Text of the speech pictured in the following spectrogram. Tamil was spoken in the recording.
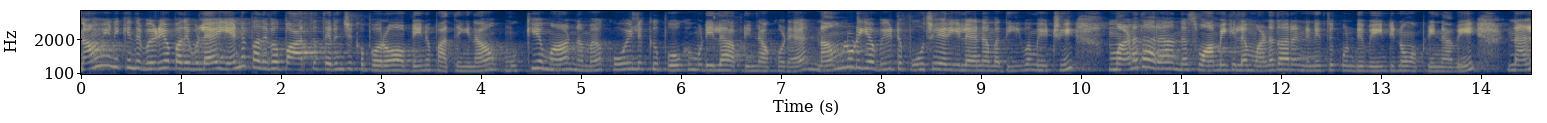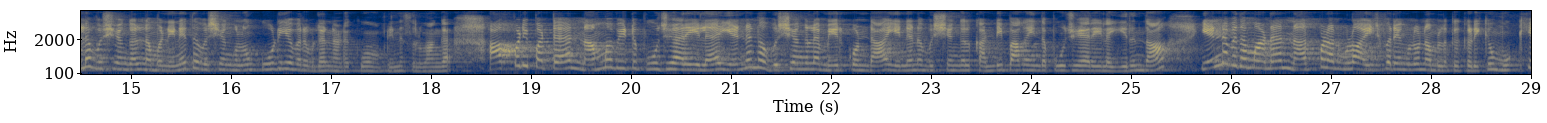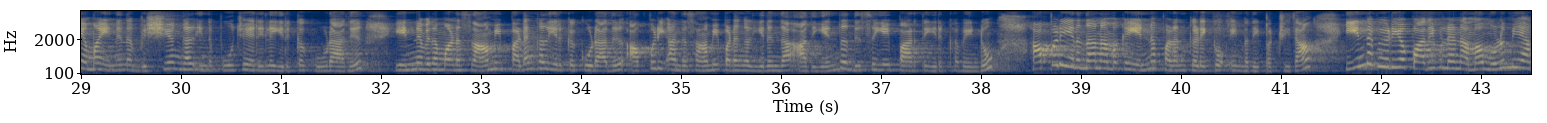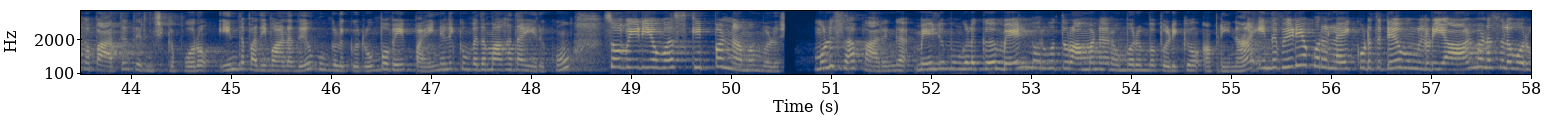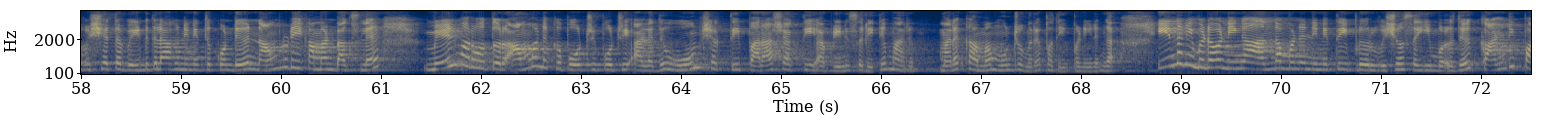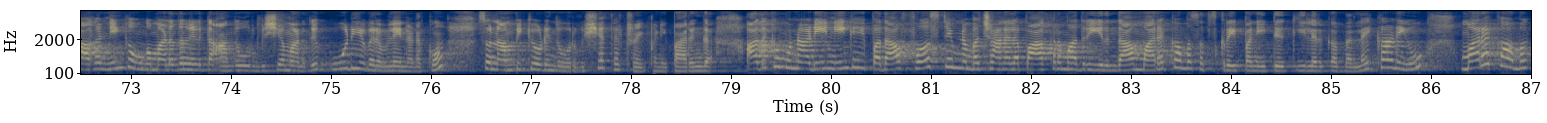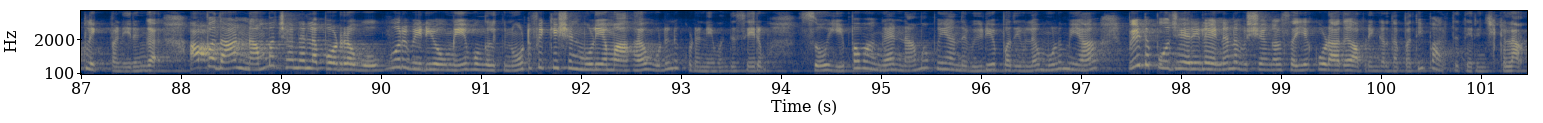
நம்ம இன்னைக்கு இந்த வீடியோ பதிவில் என்ன பதிவு பார்த்து தெரிஞ்சுக்க போகிறோம் அப்படின்னு பார்த்தீங்கன்னா முக்கியமாக நம்ம கோயிலுக்கு போக முடியல அப்படின்னா கூட நம்மளுடைய வீட்டு பூஜை அறையில் நம்ம தீபம் ஏற்றி மனதார அந்த சுவாமிகளை மனதார நினைத்து கொண்டு வேண்டினோம் அப்படின்னாவே நல்ல விஷயங்கள் நம்ம நினைத்த விஷயங்களும் கூடிய வரவில் நடக்கும் அப்படின்னு சொல்லுவாங்க. அப்படிப்பட்ட நம்ம வீட்டு பூஜை அறையில் என்னென்ன விஷயங்களை மேற்கொண்டா என்னென்ன விஷயங்கள் கண்டிப்பாக இந்த பூஜை அறையில் இருந்தால் என்ன விதமான நற்பலன்களும் ஐஸ்வர்யங்களும் நம்மளுக்கு கிடைக்கும்? முக்கியமாக என்னென்ன விஷயம் விஷயங்கள் இந்த பூஜை அறையில் இருக்கக்கூடாது. என்ன விதமான சாமி படங்கள் இருக்கக்கூடாது. அப்படி அந்த சாமி படங்கள் இருந்தால் அது எந்த திசையை பார்த்து இருக்க வேண்டும். அப்படி இருந்தால் நமக்கு என்ன பலன் கிடைக்கும் என்பதை பற்றி தான் இந்த வீடியோ பதிவில் நம்ம முழுமையாக பார்த்து தெரிஞ்சுக்க போகிறோம் இந்த பதிவானது உங்களுக்கு ரொம்பவே பயனளிக்கும் விதமாக தான் இருக்கும். ஸோ வீடியோவை ஸ்கிப் பண்ணாமல் முழு முழுசாக பாருங்கள் மேலும் உங்களுக்கு மேல்மருவத்தூர் அம்மனை ரொம்ப ரொம்ப பிடிக்கும் அப்படின்னா இந்த வீடியோக்கு ஒரு லைக் கொடுத்துட்டு உங்களுடைய ஆள் மனசில் ஒரு விஷயத்தை வேண்டுதலாக நினைத்து கொண்டு நம்மளுடைய கமெண்ட் பாக்ஸில் மேல்மருவத்தூர் அம்மனுக்கு போற்றி போற்றி அல்லது ஓம் சக்தி பராசக்தி அப்படின்னு சொல்லிட்டு மாறும் மறக்காமல் மூன்று முறை பதிவு பண்ணிடுங்க. இந்த நிமிடம் நீங்கள் அந்த அம்மனை நினைத்து இப்படி ஒரு விஷயம் செய்யும் பொழுது கண்டிப்பாக நீங்கள் உங்கள் மனதில் நினைத்த அந்த ஒரு விஷயமானது கூடிய விரைவில் நடக்கும். ஸோ நம்பிக்கையோட இந்த ஒரு விஷயத்தை ட்ரை பண்ணி பாருங்கள் அதுக்கு முன்னாடி நீங்கள் இப்போ தான் ஃபர்ஸ்ட் டைம் நம்ம சேனலை பார்க்குற மாதிரி இருந்தால் மறக்காமல் சப்ஸ்கிரைப் பண்ணிவிட்டு கீழே இருக்க பெல்லைக்கானையும் மறக்காமல் கிளிக் பண்ணிடுங்க அப்போ தான் நம்ம சேனலில் போடுற ஒவ்வொரு வீடியோவுமே உங்களுக்கு நோட்டிஃபிகேஷன் மூலியமாக உடனுக்குடனே வந்து சேரும். ஸோ எப்போ வாங்க நாம் போய் அந்த வீடியோ பதிவு பதிவில் முழுமையாக வீட்டு பூஜை அறையில் என்னென்ன விஷயங்கள் செய்யக்கூடாது அப்படிங்கிறத பற்றி பார்த்து தெரிஞ்சுக்கலாம்.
